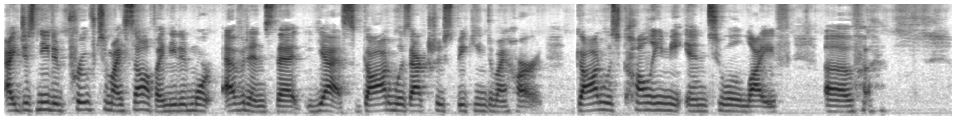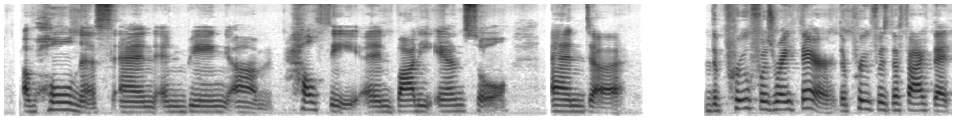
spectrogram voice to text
I just needed proof to myself. I needed more evidence that, yes, God was actually speaking to my heart. God was calling me into a life of, of wholeness and, and being um, healthy in body and soul. And uh, the proof was right there. The proof was the fact that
